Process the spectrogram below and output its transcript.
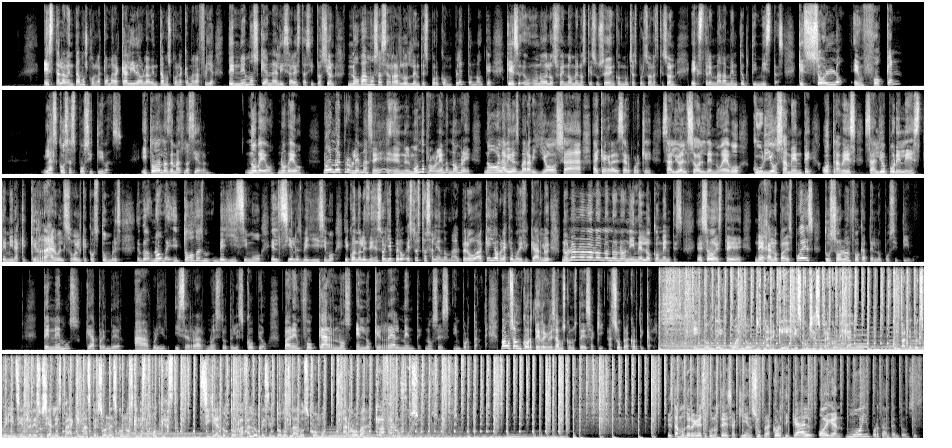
esta la aventamos con la cámara cálida o la aventamos con la cámara fría. Tenemos que analizar esta situación. No vamos a cerrar los lentes por completo, ¿no? Que, que es uno de los fenómenos que suceden con muchas personas que son extremadamente optimistas, que solo enfocan las cosas positivas y todas las demás las cierran. No veo, no veo, no, no hay problemas, ¿eh? En el mundo problemas, no, hombre. No, la vida es maravillosa. Hay que agradecer porque salió el sol de nuevo. Curiosamente, otra vez salió por el este. Mira, qué, qué raro el sol, qué costumbres. Eh, no, y todo es bellísimo. El cielo es bellísimo. Y cuando les dices, oye, pero esto está saliendo mal, pero aquello habría que modificarlo. No, no, no, no, no, no, no, no, ni me lo comentes. Eso, este, déjalo para después. Tú solo enfócate en lo positivo tenemos que aprender a abrir y cerrar nuestro telescopio para enfocarnos en lo que realmente nos es importante. Vamos a un corte y regresamos con ustedes aquí a Supracortical. ¿En dónde, cuándo y para qué escucha Supracortical? Comparte tu experiencia en redes sociales para que más personas conozcan este podcast. Sigue al doctor Rafa López en todos lados como arroba Rafa Rufus. Estamos de regreso con ustedes aquí en Supracortical. Oigan, muy importante entonces.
